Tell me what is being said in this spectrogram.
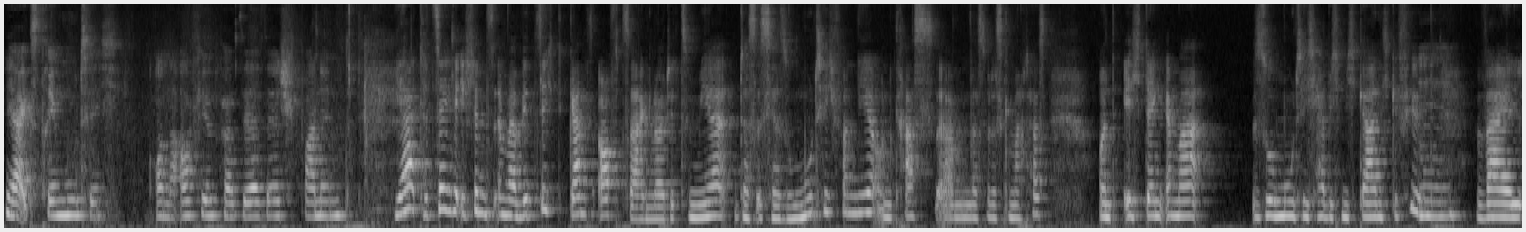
Ja, extrem mutig. Und auf jeden Fall sehr, sehr spannend. Ja, tatsächlich, ich finde es immer witzig. Ganz oft sagen Leute zu mir, das ist ja so mutig von dir und krass, ähm, dass du das gemacht hast. Und ich denke immer, so mutig habe ich mich gar nicht gefühlt, mhm. weil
